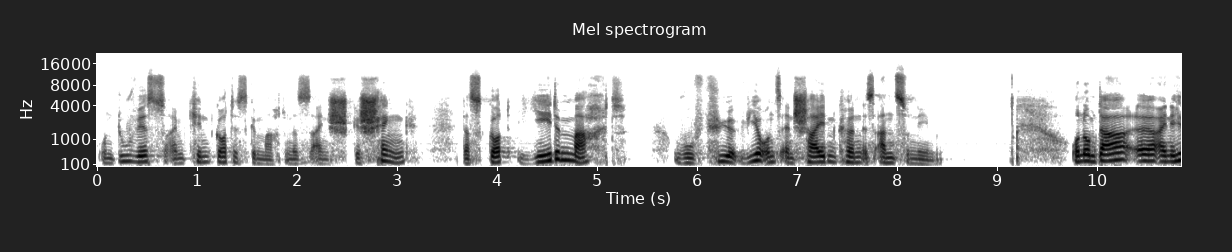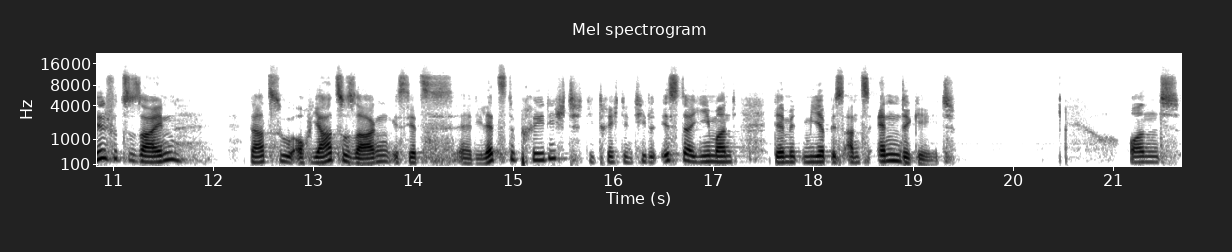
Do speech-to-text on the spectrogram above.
und du wirst zu einem Kind Gottes gemacht. Und das ist ein Geschenk, das Gott jedem macht, wofür wir uns entscheiden können, es anzunehmen. Und um da äh, eine Hilfe zu sein, dazu auch Ja zu sagen, ist jetzt äh, die letzte Predigt. Die trägt den Titel Ist da jemand, der mit mir bis ans Ende geht? Und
